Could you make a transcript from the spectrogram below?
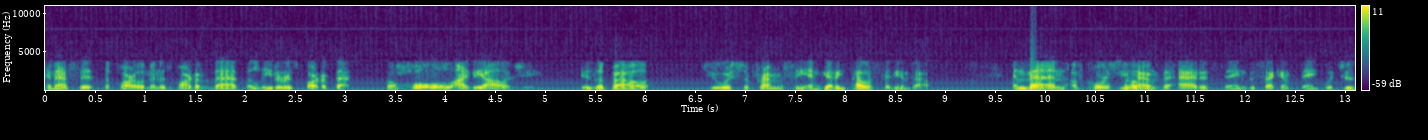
Knesset, the parliament is part of that. The leader is part of that. The whole ideology is about Jewish supremacy and getting Palestinians out. And then, of course, you have the added thing, the second thing, which is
